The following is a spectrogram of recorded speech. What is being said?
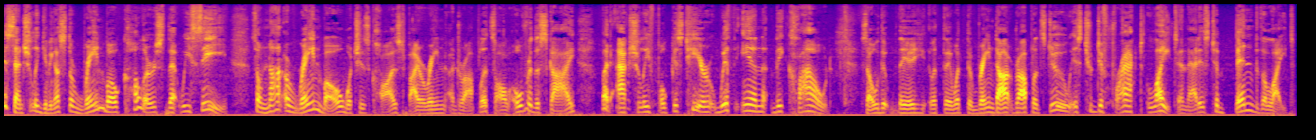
essentially giving us the rainbow colors that we see. So not a rainbow, which is caused by rain droplets all over the sky, but actually focused here within the cloud. So that they what the what the rain droplets do is to diffract light and that is to bend the light.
